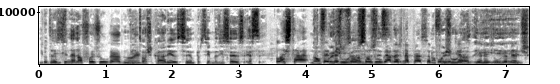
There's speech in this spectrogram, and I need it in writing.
E, tudo portanto, isso ainda não foi julgado, não é? Vitor Oscaria sempre... Sim, mas isso é... é Lá está. Não portanto, foi as julgado, pessoas são julgadas na praça não pública foi julgado. E, julgamentos.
